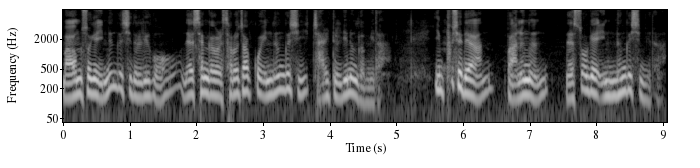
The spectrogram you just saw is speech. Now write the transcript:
마음 속에 있는 것이 들리고 내 생각을 사로잡고 있는 것이 잘 들리는 겁니다. 인풋에 대한 반응은 내 속에 있는 것입니다.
